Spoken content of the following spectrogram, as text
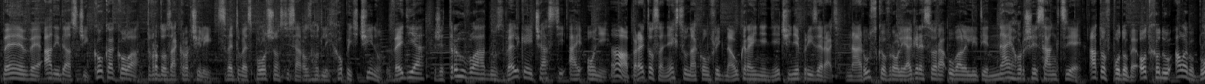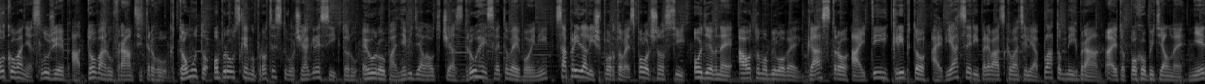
BMW, Adidas či Coca-Cola tvrdo zakročili. Svetové spoločnosti sa rozhodli chopiť Čínu. Vedia, že trhu vládnu z veľkej časti aj oni. No a preto sa nechcú na konflikt na Ukrajine nečine prizerať. Na Rusko v roli agresora uvalili tie najhoršie sankcie, a to v podobe odchodu alebo blokovania služieb a tovaru v rámci trhu. K tomuto obrovskému protestu voči agresii, ktorú Európa nevidela od čias druhej svetovej vojny, sa pridali športové spoločnosti, odevné, automobilové, gastro, IT, krypto, aj viacerí prevádzkovateľia platobných brán. A je to pochopiteľné, nie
